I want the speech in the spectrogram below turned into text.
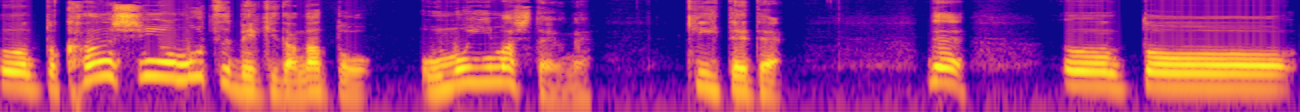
うんと、関心を持つべきだなと思いましたよね。聞いてて。で、うんと、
